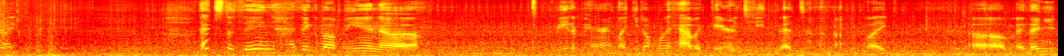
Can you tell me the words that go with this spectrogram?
Like that's the thing I think about being uh being a parent. Like you don't really have a guaranteed bedtime. like um, and then you,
